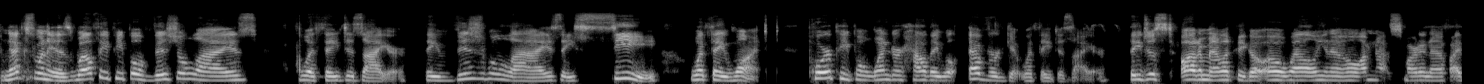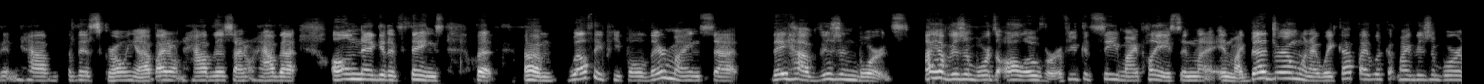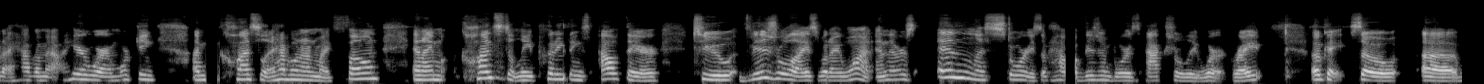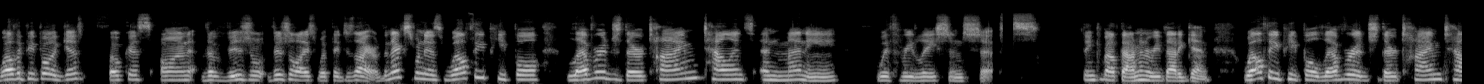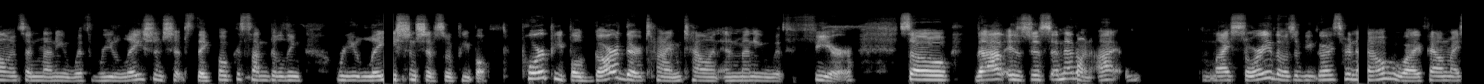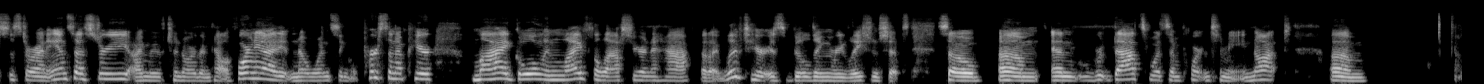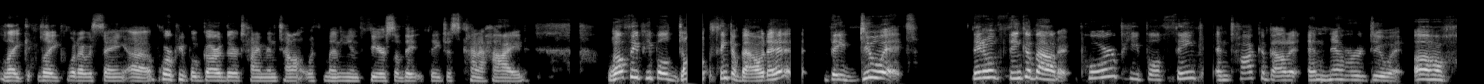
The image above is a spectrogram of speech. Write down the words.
Next one is wealthy people visualize what they desire. They visualize, they see what they want poor people wonder how they will ever get what they desire. They just automatically go, oh, well, you know, I'm not smart enough. I didn't have this growing up. I don't have this. I don't have that. All negative things. But um, wealthy people, their mindset they have vision boards. I have vision boards all over. If you could see my place in my in my bedroom, when I wake up, I look at my vision board. I have them out here where I'm working. I'm constantly, I have one on my phone, and I'm constantly putting things out there to visualize what I want. And there's endless stories of how vision boards actually work, right? Okay, so uh, wealthy people, again, focus on the visual, visualize what they desire. The next one is wealthy people leverage their time, talents, and money with relationships. Think about that. I'm going to read that again. Wealthy people leverage their time, talents, and money with relationships. They focus on building relationships with people. Poor people guard their time, talent, and money with fear. So that is just another one. I, my story, those of you guys who know who I found my sister on Ancestry, I moved to Northern California. I didn't know one single person up here. My goal in life the last year and a half that I've lived here is building relationships. So, um, and that's what's important to me, not um, like like what I was saying, uh, poor people guard their time and talent with money and fear, so they, they just kind of hide. Wealthy people don't think about it, they do it. They don't think about it. Poor people think and talk about it and never do it. Oh,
